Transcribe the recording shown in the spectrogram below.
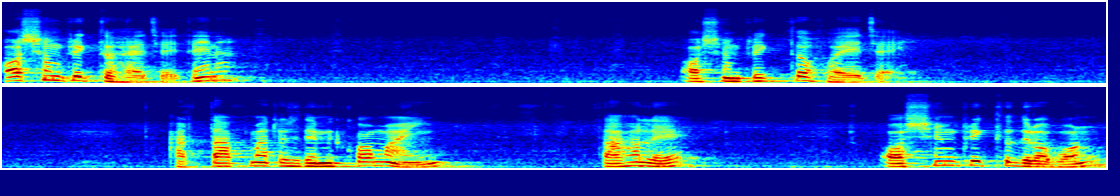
অসম্পৃক্ত হয়ে যায়, তাই না? অসম্পৃক্ত হয়ে যায়। আর তাপমাত্রা যদি আমি কমাই, তাহলে অসম্পৃক্ত দ্রবণ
